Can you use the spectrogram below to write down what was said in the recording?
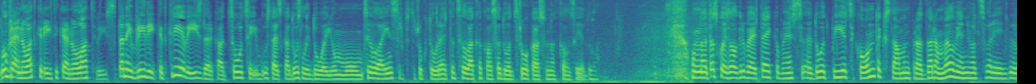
Ukraina nav atkarīga tikai no Latvijas. Tanī brīdī, kad Krievija izdara kādu sūdzību, uztais kādu uzlidojumu civilai infrastruktūrai, tad cilvēki atkal sadodas rokās un atkal ziedo. Un, tas, ko es vēl gribēju teikt, ka mēs dot pieci kontekstā, manuprāt, darām vēl vienu ļoti svarīgu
